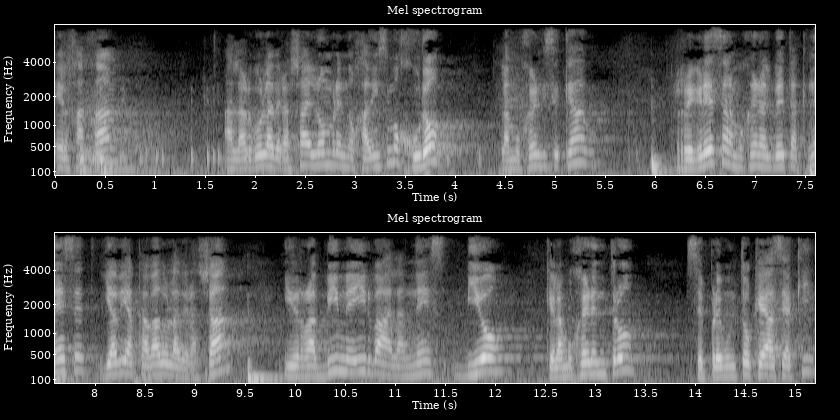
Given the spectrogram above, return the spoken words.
el jajam alargó la derasha, el hombre enojadísimo juró. La mujer dice, ¿qué hago? Regresa la mujer al Beta Knesset, ya había acabado la derasha, y Rabbi Meir Baalanés vio que la mujer entró, se preguntó qué hace aquí.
